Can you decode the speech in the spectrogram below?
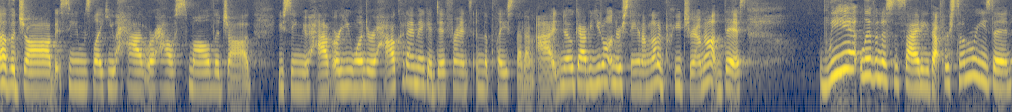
of a job it seems like you have, or how small of a job you seem you have, or you wonder, how could I make a difference in the place that I'm at? No, Gabby, you don't understand. I'm not a preacher. I'm not this we live in a society that for some reason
